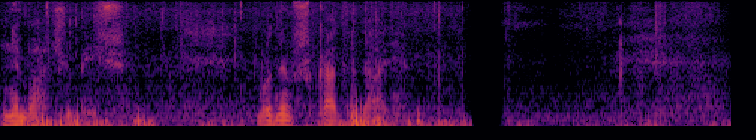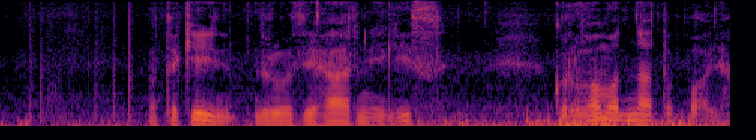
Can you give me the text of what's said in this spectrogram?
Не бачу більше. Будемо шукати далі. Отакий, друзі, гарний ліс. Кругом одна тополя.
